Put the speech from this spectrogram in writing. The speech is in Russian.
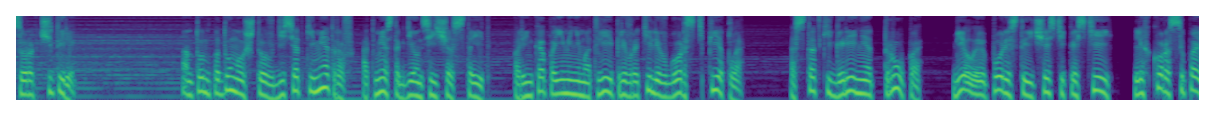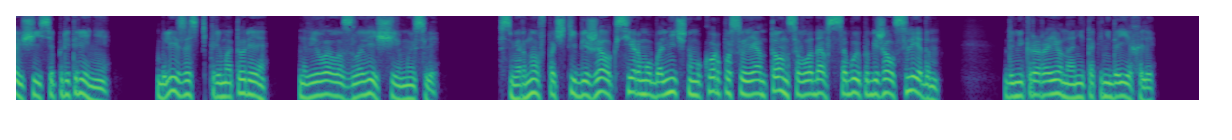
44. Антон подумал, что в десятки метров от места, где он сейчас стоит, паренька по имени Матвей превратили в горсть пепла. Остатки горения трупа, белые пористые части костей, легко рассыпающиеся при трении. Близость крематория навевала зловещие мысли. Смирнов почти бежал к серому больничному корпусу, и Антон, совладав с собой, побежал следом. До микрорайона они так и не доехали.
